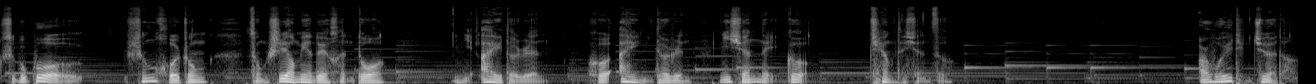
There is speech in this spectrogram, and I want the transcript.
只不过，生活中总是要面对很多你爱的人和爱你的人，你选哪个这样的选择。而我也挺倔的，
